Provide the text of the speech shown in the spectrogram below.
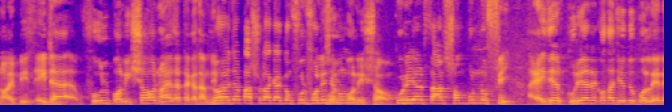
নয় পিস এইটা ফুল পলিশ সহ নয় হাজার টাকা দাম নয় হাজার পাঁচশো টাকা একদম ফুল ফুল এবং পলিশ সহ। কুরিয়ার চার্জ সম্পূর্ণ ফ্রি এই যে কুরিয়ারের কথা যেহেতু বললেন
